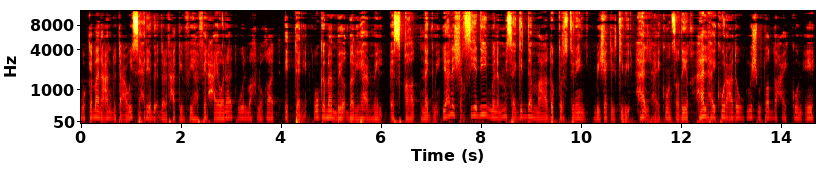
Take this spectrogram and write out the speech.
وكمان عنده تعاويذ سحرية بيقدر يتحكم فيها في الحيوانات والمخلوقات التانية. وكمان بيقدر يعمل إسقاط نجمي. يعني الشخصية دي ملمسة جدا مع دكتور سترينج بشكل كبير. هل هيكون صديق؟ هل هيكون عدو؟ مش متوضح هيكون إيه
